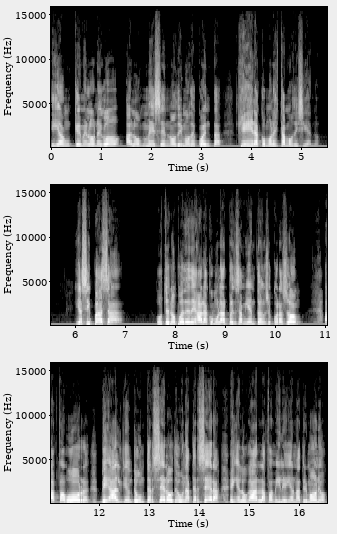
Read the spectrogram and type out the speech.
Y aunque me lo negó, a los meses nos dimos de cuenta que era como le estamos diciendo. Y así pasa. Usted no puede dejar acumular pensamientos en su corazón a favor de alguien, de un tercero, de una tercera, en el hogar, la familia y el matrimonio.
